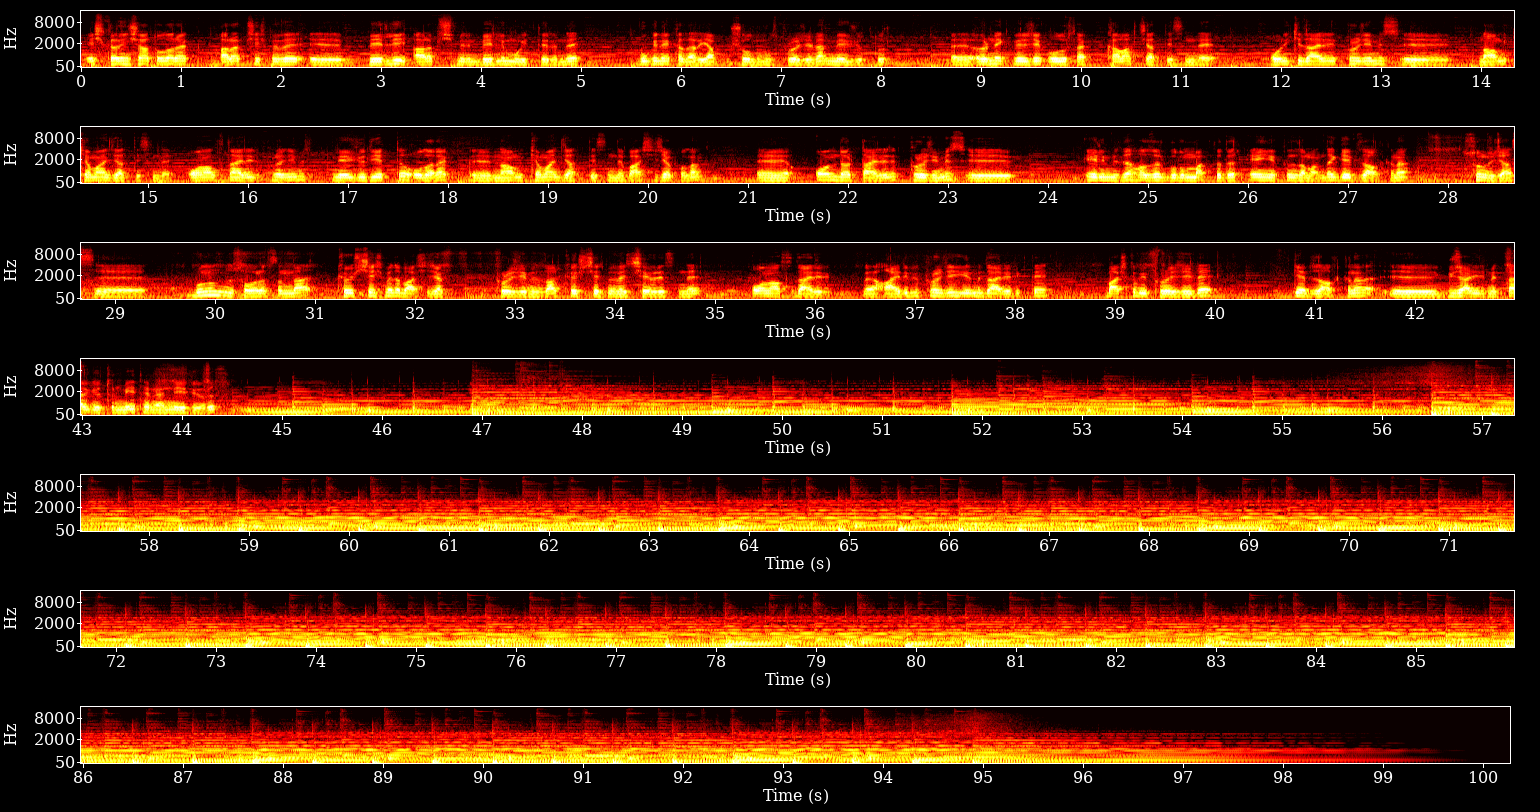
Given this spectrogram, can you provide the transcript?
Eşkar İnşaat olarak Arap Çeşme ve e, belli Arap Çeşme'nin belli muhitlerinde bugüne kadar yapmış olduğumuz projeler mevcuttur. E, örnek verecek olursak Kavak Caddesi'nde 12 dairelik projemiz, e, Namık Kemal Caddesi'nde 16 dairelik projemiz mevcudiyette olarak e, Namık Kemal Caddesi'nde başlayacak olan e, 14 dairelik projemiz e, elimizde hazır bulunmaktadır. En yakın zamanda Gebze halkına sunacağız. E, bunun sonrasında Köşkçeşme'de başlayacak projemiz var. Köşkçeşme ve çevresinde 16 dairelik ve ayrı bir proje, 20 dairelik de başka bir projeyle Gebze halkına e, güzel hizmetler götürmeyi temenni ediyoruz.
